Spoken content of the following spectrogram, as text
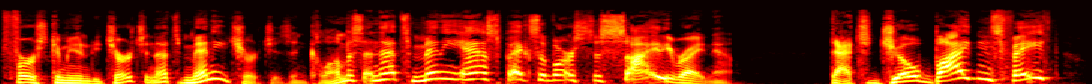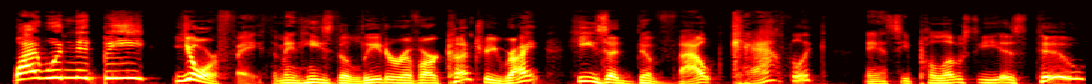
First Community Church, and that's many churches in Columbus, and that's many aspects of our society right now. That's Joe Biden's faith. Why wouldn't it be your faith? I mean, he's the leader of our country, right? He's a devout Catholic. Nancy Pelosi is too.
